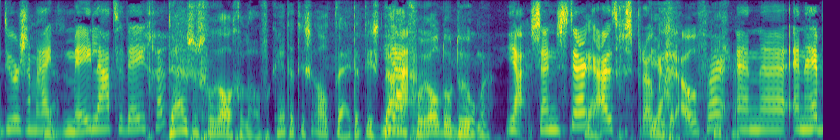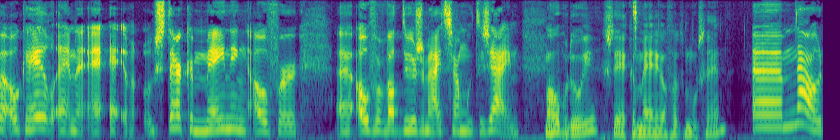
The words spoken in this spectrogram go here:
duurzaamheid ja. mee laten wegen. Duitsers vooral, geloof ik. Hè? Dat is altijd. Dat is daar vooral doordrongen. Ja, zijn sterk uitgesproken erover. En, uh, en hebben ook heel een, een, sterke mening over, over wat duurzaamheid zou moeten zijn. Maar hoe bedoel je? Sterke mening over wat het moet zijn? Um, nou,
